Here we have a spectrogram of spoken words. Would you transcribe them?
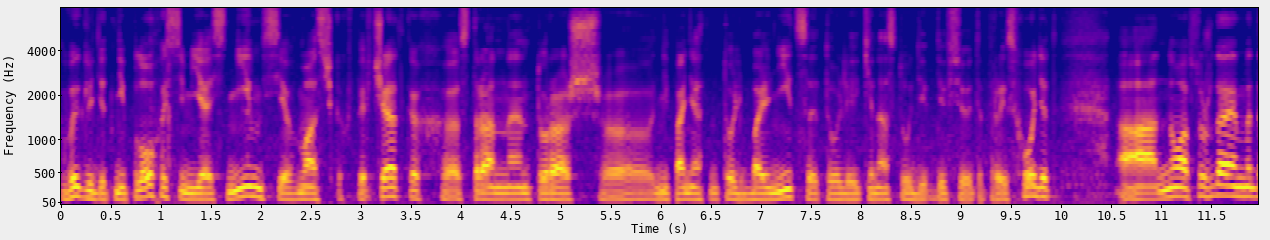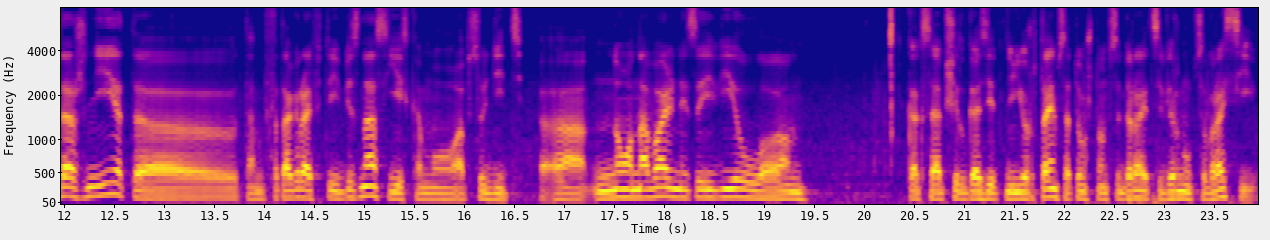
Выглядит неплохо, семья с ним, все в масочках, в перчатках. Странный антураж, э, непонятно, то ли больницы, то ли киностудии, где все это происходит. А, но обсуждаем мы даже не это, там фотографии-то и без нас есть кому обсудить. А, но Навальный заявил, а, как сообщил газета «Нью-Йорк Таймс», о том, что он собирается вернуться в Россию.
